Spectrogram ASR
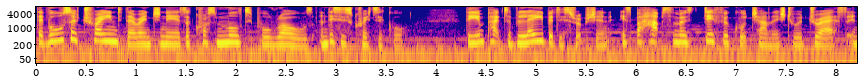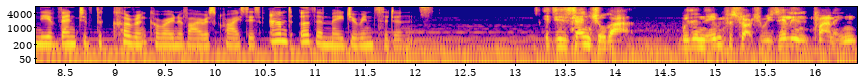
They've also trained their engineers across multiple roles, and this is critical. The impact of labour disruption is perhaps the most difficult challenge to address in the event of the current coronavirus crisis and other major incidents. It is essential that within the infrastructure resilient planning,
